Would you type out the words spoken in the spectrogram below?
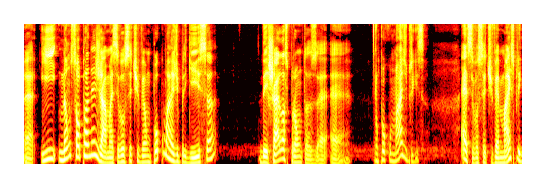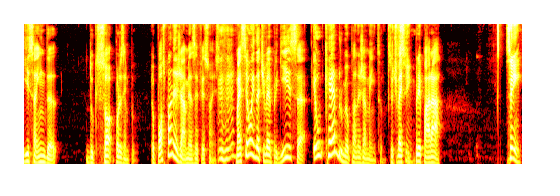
É, e não só planejar, mas se você tiver um pouco mais de preguiça, deixar elas prontas. É, é, Um pouco mais de preguiça. É, se você tiver mais preguiça ainda do que só. Por exemplo, eu posso planejar minhas refeições. Uhum. Mas se eu ainda tiver preguiça, eu quebro o meu planejamento. Se eu tiver Sim. que preparar. Sim,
